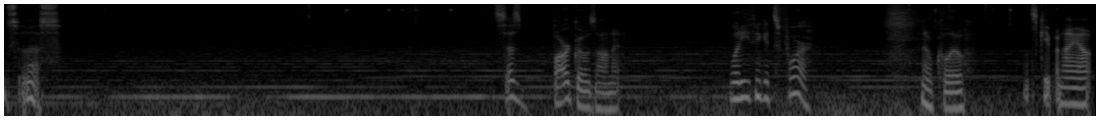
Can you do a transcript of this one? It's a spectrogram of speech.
What's this? It says Barco's on it. What do you think it's for? No clue. Let's keep an eye out.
